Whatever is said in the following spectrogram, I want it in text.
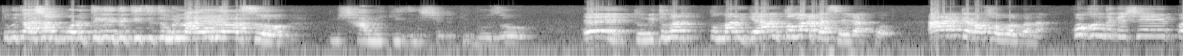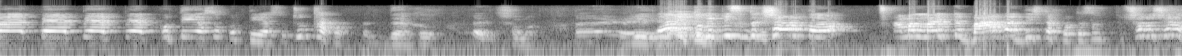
তুমি তো আসার পরে থেকেই দেখেছি তুমি লাইভে আছো। তুমি স্বামী কি জিনিস সেটা কি বোঝো? এই তুমি তোমার তোমার জ্ঞান তোমার কাছেই রাখো। আর একটা কথা বলবা না। কখন থেকে সেই প্যাট প্যাট প্যাট প্যাট করতেই আসো করতেই আসো। চুপ থাকো। দেখো শোনো এই- তুমি পিছন থেকে সরো তো। আমার লাইটটা বারবার ডিস্টার্ব করতেছো। সরো সরো।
